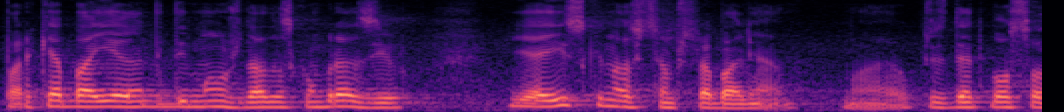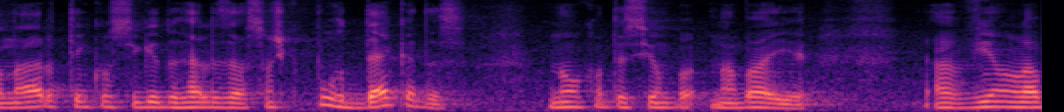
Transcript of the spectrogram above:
para que a Bahia ande de mãos dadas com o Brasil. E é isso que nós estamos trabalhando. É? O presidente Bolsonaro tem conseguido realizações que por décadas não aconteciam na Bahia. Haviam lá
